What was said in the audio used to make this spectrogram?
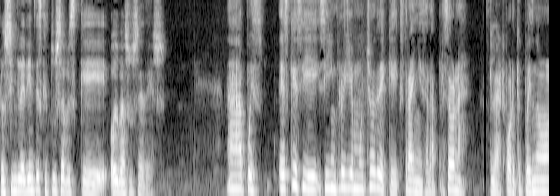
los ingredientes que tú sabes que hoy va a suceder? Ah, pues es que sí, sí influye mucho de que extrañes a la persona. Claro. Porque pues no,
